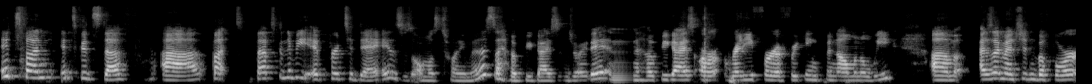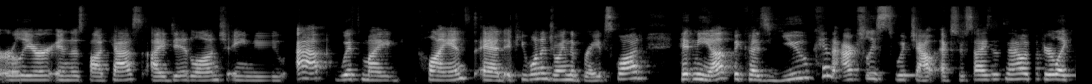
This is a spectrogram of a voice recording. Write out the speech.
it's fun. It's good stuff. Uh, but that's going to be it for today. This is almost 20 minutes. I hope you guys enjoyed it and I hope you guys are ready for a freaking phenomenal week. Um, as I mentioned before earlier in this podcast, I did launch a new app with my clients. And if you want to join the Brave Squad, hit me up because you can actually switch out exercises now. If you're like,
